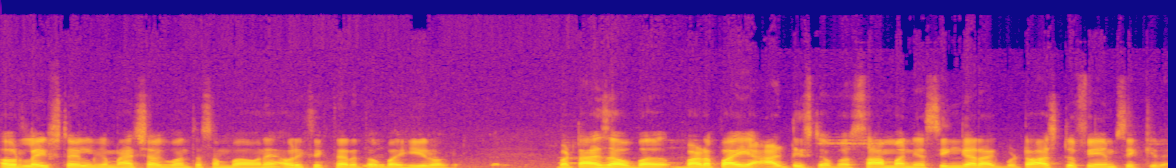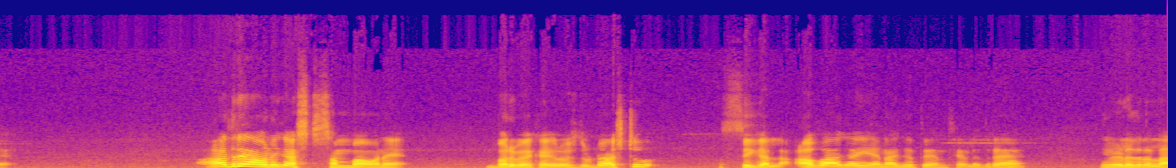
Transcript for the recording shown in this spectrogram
ಅವ್ರ ಲೈಫ್ ಸ್ಟೈಲ್ಗೆ ಮ್ಯಾಚ್ ಆಗುವಂಥ ಸಂಭಾವನೆ ಅವ್ರಿಗೆ ಸಿಗ್ತಾ ಇರುತ್ತೆ ಒಬ್ಬ ಹೀರೋಗೆ ಬಟ್ ಆ್ಯಸ್ ಅ ಒಬ್ಬ ಬಡಪಾಯಿ ಆರ್ಟಿಸ್ಟ್ ಒಬ್ಬ ಸಾಮಾನ್ಯ ಸಿಂಗರ್ ಆಗಿಬಿಟ್ಟು ಅಷ್ಟು ಫೇಮ್ ಸಿಕ್ಕಿದೆ. ಆದರೆ ಅವನಿಗೆ ಅಷ್ಟು ಸಂಭಾವನೆ ಬರಬೇಕಾಗಿರೋಷ್ಟು ದುಡ್ಡು ಅಷ್ಟು ಸಿಗಲ್ಲ. ಆವಾಗ ಏನಾಗುತ್ತೆ ಅಂತ ಹೇಳಿದ್ರೆ, ನೀವು ಹೇಳಿದ್ರಲ್ಲ,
